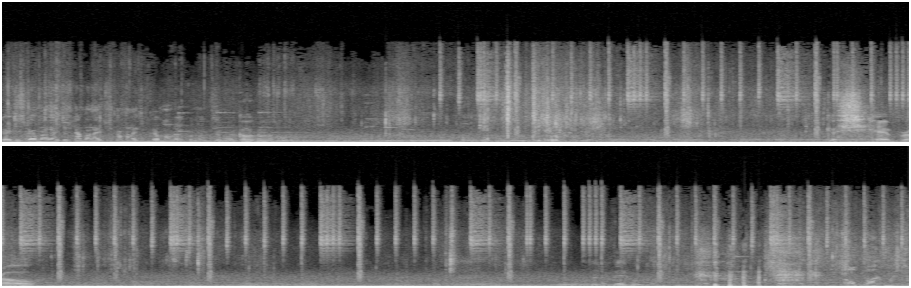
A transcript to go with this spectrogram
Just grab my line. Just grab my line. Just grab my line. Just grab my line. Come on. Come on. Go, go, go. Good shit, bro. Not a big one. oh fuck, my shoe.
